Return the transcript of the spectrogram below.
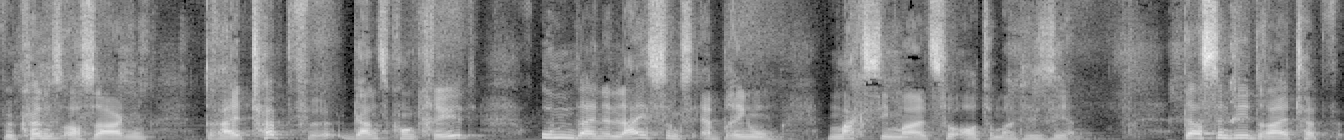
wir können es auch sagen, drei Töpfe, ganz konkret, um deine Leistungserbringung maximal zu automatisieren. Das sind die drei Töpfe.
